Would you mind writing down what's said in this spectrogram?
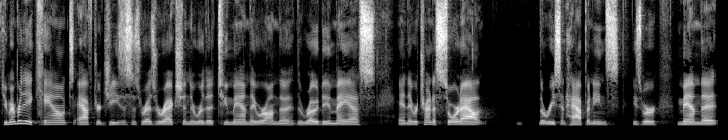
Do you remember the account after Jesus' resurrection? There were the two men, they were on the, the road to Emmaus, and they were trying to sort out the recent happenings. These were men that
